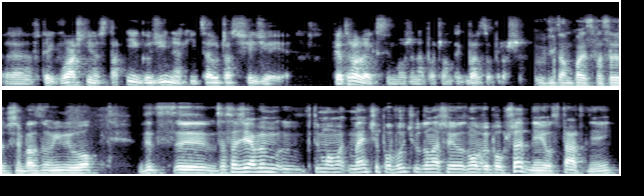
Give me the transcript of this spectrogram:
e, w tych właśnie ostatnich godzinach i cały czas się dzieje? Piotr Oleksy, może na początek, bardzo proszę. Witam Państwa serdecznie, bardzo mi miło. Więc y, w zasadzie ja bym w tym momencie powrócił do naszej rozmowy poprzedniej, ostatniej,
